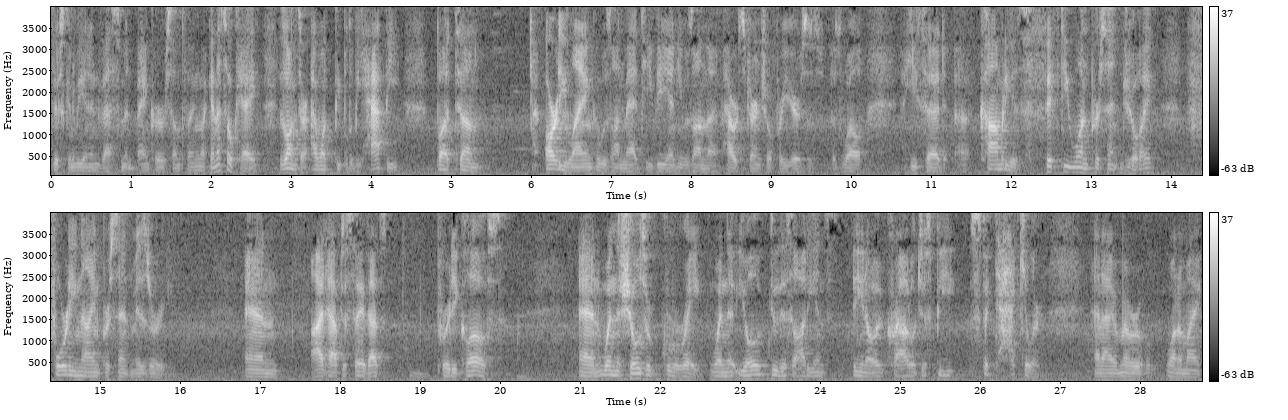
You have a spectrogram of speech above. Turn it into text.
there's going to be an investment banker or something like, and that's okay as long as I want people to be happy. But um, Artie Lange, who was on Mad TV and he was on the Howard Stern show for years as, as well, he said uh, comedy is 51% joy, 49% misery. And I'd have to say that's pretty close. And when the shows are great, when the, you'll do this audience, you know, a crowd will just be spectacular. And I remember one of my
